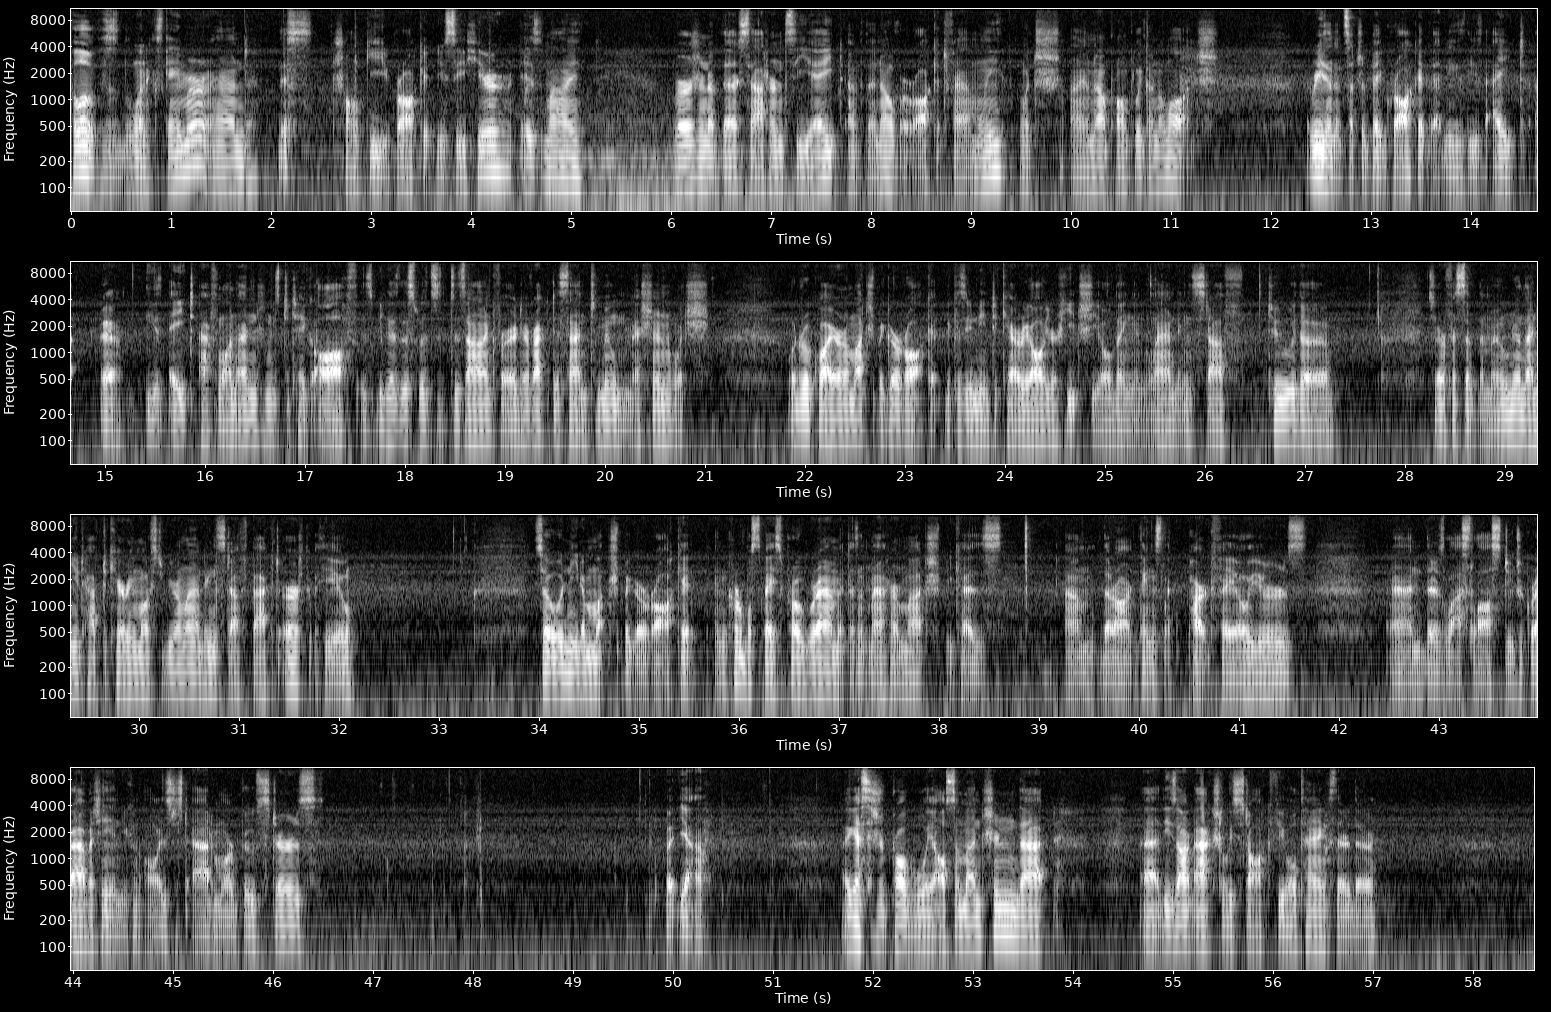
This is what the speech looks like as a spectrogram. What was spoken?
Hello, this is the Linux Gamer, and this chunky rocket you see here is my version of the Saturn C8 of the Nova rocket family, which I am now promptly going to launch. The reason it's such a big rocket that needs these eight uh, these eight F1 engines to take off is because this was designed for a direct ascent to moon mission, which would require a much bigger rocket because you need to carry all your heat shielding and landing stuff to the surface of the moon, and then you'd have to carry most of your landing stuff back to Earth with you. So it would need a much bigger rocket. In Kerbal Space Program, it doesn't matter much because um, there aren't things like part failures, and there's less loss due to gravity, and you can always just add more boosters. But yeah, I guess I should probably also mention that uh, these aren't actually stock fuel tanks, they're the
